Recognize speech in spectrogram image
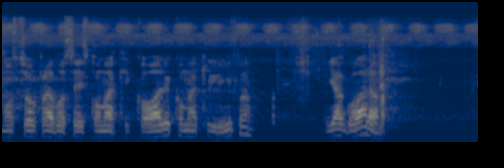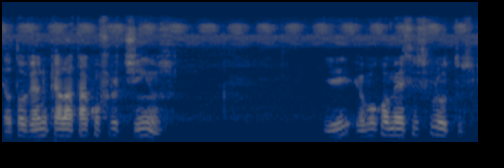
mostrou para vocês como é que colhe, como é que limpa. E agora eu tô vendo que ela tá com frutinhos. E eu vou comer esses frutos.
